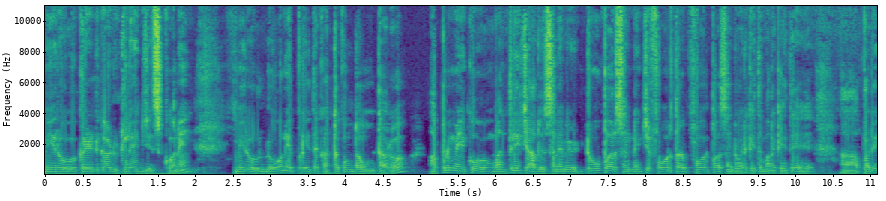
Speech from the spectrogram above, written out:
మీరు క్రెడిట్ కార్డు యూటిలైజ్ చేసుకొని మీరు లోన్ ఎప్పుడైతే కట్టకుండా ఉంటారో అప్పుడు మీకు మంత్లీ ఛార్జెస్ అనేవి టూ పర్సెంట్ నుంచి ఫోర్ ఫోర్ పర్సెంట్ వరకు అయితే మనకైతే పడే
